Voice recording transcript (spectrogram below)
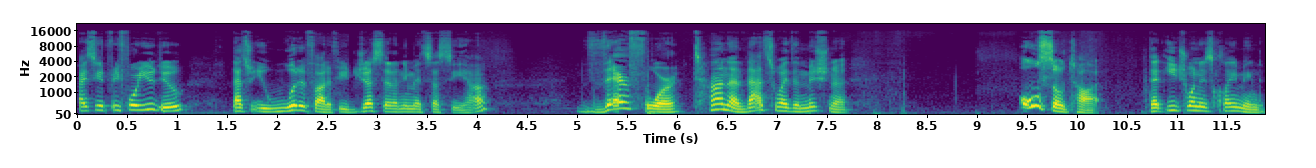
I see it before you do." That's what you would have thought if you just said Animet Sasiha. Therefore, Tana. That's why the Mishnah also taught that each one is claiming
